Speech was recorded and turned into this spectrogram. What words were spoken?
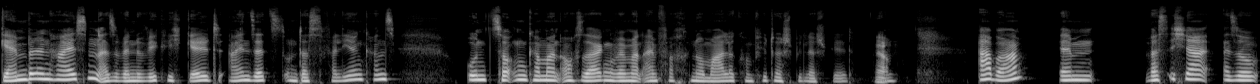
gambeln heißen, also wenn du wirklich Geld einsetzt und das verlieren kannst. Und zocken kann man auch sagen, wenn man einfach normale Computerspiele spielt. Ja. Aber ähm, was ich ja, also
